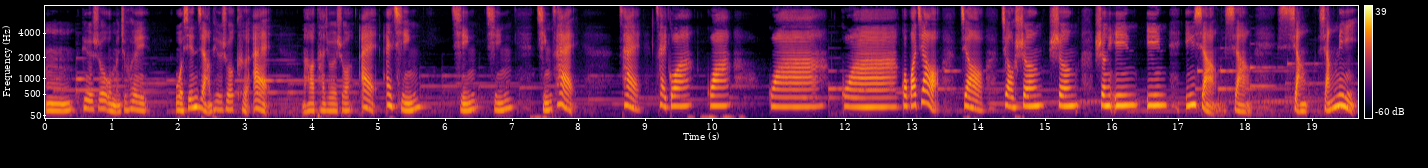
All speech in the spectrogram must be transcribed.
嗯，譬如说，我们就会。我先讲，譬如说可爱，然后他就会说爱爱情，芹芹芹菜菜菜瓜瓜瓜瓜呱呱叫叫叫声声声音音音响响想想你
